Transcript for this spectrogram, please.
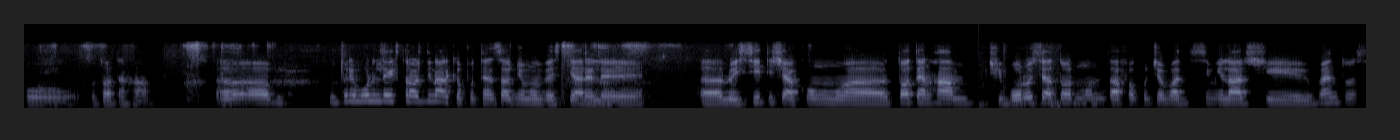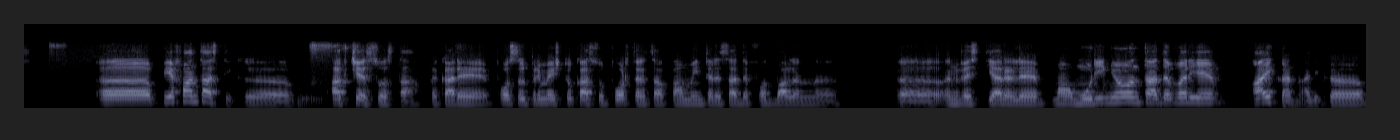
cu, cu Tottenham. Uh, în primul rând, e extraordinar că putem să ajungem în vestiarele lui City și acum Tottenham și Borussia Dortmund a făcut ceva similar și Juventus. E fantastic accesul ăsta pe care poți să-l primești tu ca suporter sau ca om interesat de fotbal în, Uh, în vestiarele Mourinho, într-adevăr, e icon, adică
